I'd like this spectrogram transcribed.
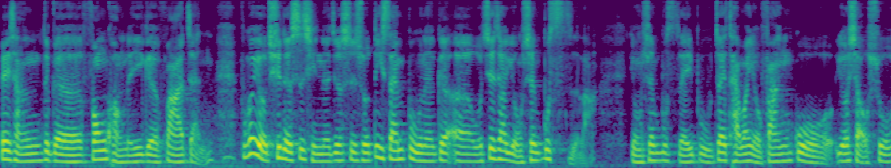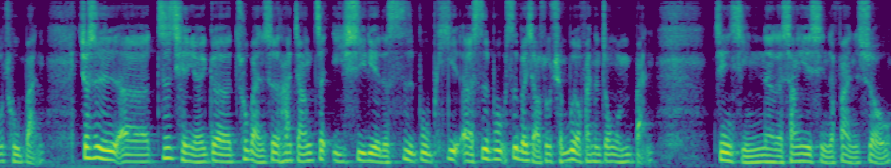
非常这个疯狂的一个发展。不过有趣的事情呢，就是说第三部那个呃，我记得叫《永生不死》啦，《永生不死》这一部在台湾有翻过，有小说出版，就是呃之前有一个出版社，他将这一系列的四部片呃四部四本小说全部有翻成中文版。进行那个商业性的贩售，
